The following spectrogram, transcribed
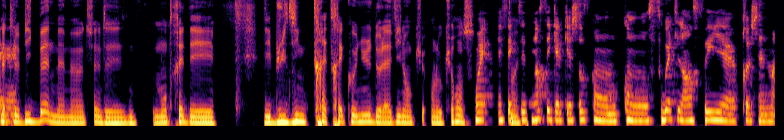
Mettre le Big Ben même, tu sais, de montrer des des buildings très très connus de la ville en, en l'occurrence. Oui, effectivement, c'est quelque chose qu'on qu'on souhaite lancer prochainement.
